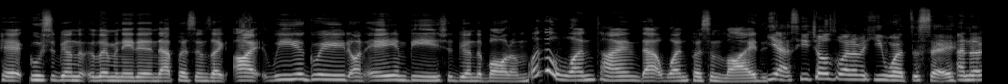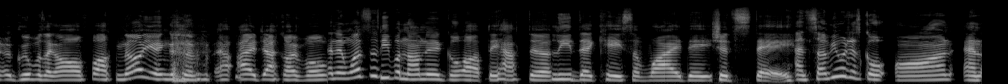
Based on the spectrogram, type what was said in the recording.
pick, who should be on the eliminated, and that person's like, "All right, we agreed on A and B should be on the bottom." Wasn't the one time that one person lied? Yes, he chose whatever he wanted to say. And the group was like, oh, fuck, no, you ain't gonna hijack our vote. And then once the people nominated go up, they have to plead their case of why they should stay. And some people just go on and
